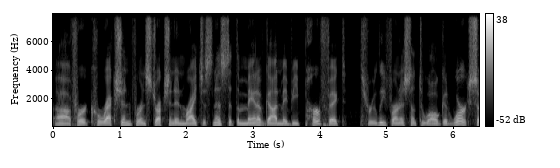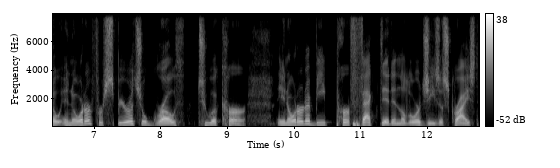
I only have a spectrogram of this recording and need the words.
uh, for correction, for instruction in righteousness, that the man of God may be perfect, truly furnished unto all good works. So, in order for spiritual growth to occur. In order to be perfected in the Lord Jesus Christ,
